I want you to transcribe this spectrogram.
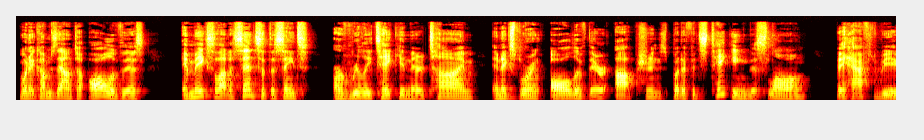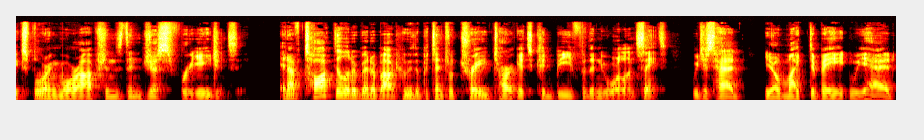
when it comes down to all of this, it makes a lot of sense that the Saints are really taking their time and exploring all of their options. But if it's taking this long, they have to be exploring more options than just free agency. And I've talked a little bit about who the potential trade targets could be for the New Orleans Saints. We just had, you know, Mike Debate. We had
